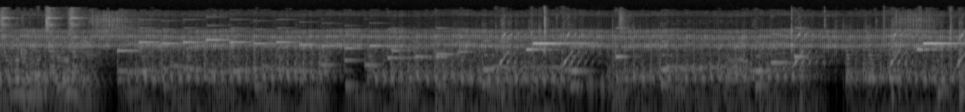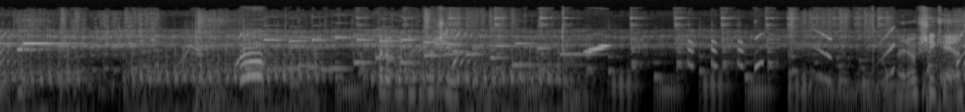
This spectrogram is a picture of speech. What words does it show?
I wanna know what's below me. Ah! I don't know if I can touch you. I know she can't.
